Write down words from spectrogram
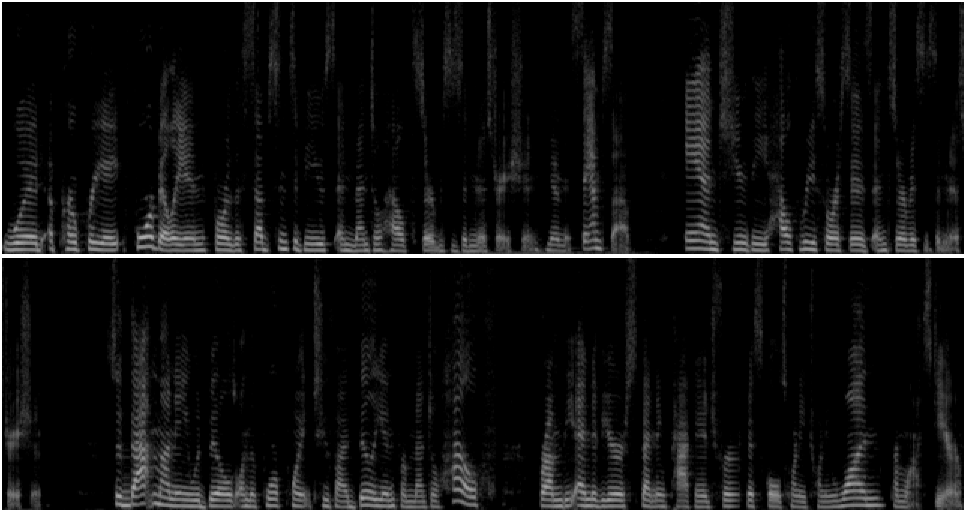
would appropriate 4 billion for the Substance Abuse and Mental Health Services Administration, known as SAMHSA, and to the Health Resources and Services Administration. So that money would build on the 4.25 billion for mental health from the end of year spending package for fiscal 2021 from last year.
